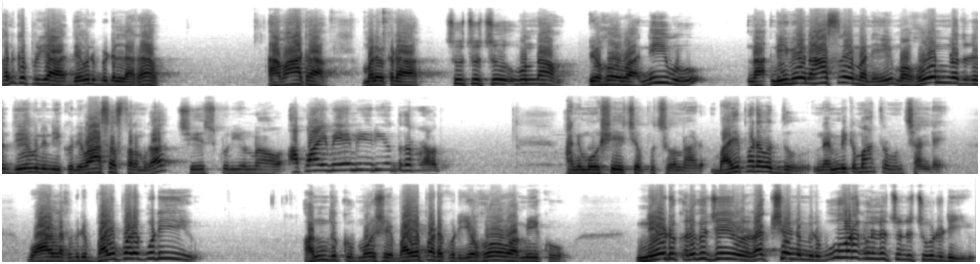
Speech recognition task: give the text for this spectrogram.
కనుక ప్రియ దేవుని బిడ్డలారా ఆ మాట మనం ఇక్కడ చూచుచూ ఉన్నాం. యహోవా నీవు నా నీవే నాశ్రయమని మహోన్నతుడైన దేవుని నీకు నివాస స్థలంగా చేసుకుని ఉన్నావు. అపాయమేమీ నీ రాదు అని మోషే చెప్పుచున్నాడు భయపడవద్దు నమ్మిక మాత్రం ఉంచండి. వాళ్ళకు మీరు భయపడకుడి. అందుకు మోషే భయపడకుడి. యహోవా మీకు నేడు కలుగుచేయు రక్షణ మీరు ఊరకు నిలుచుండి చూడుడి.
